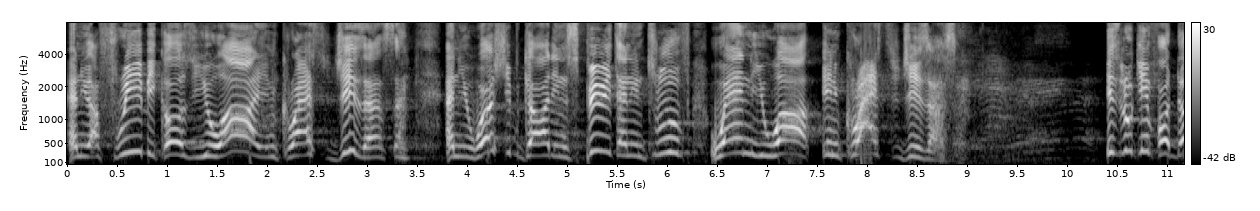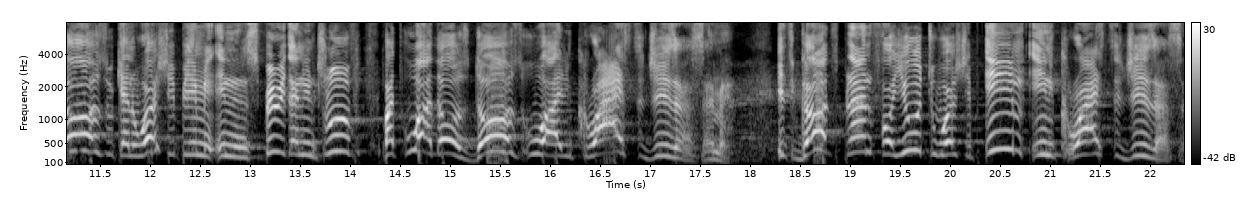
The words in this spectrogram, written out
and you are free because you are in Christ Jesus, and you worship God in spirit and in truth when you are in Christ Jesus. He's looking for those who can worship Him in spirit and in truth. But who are those? Those who are in Christ Jesus. Amen. It's God's plan for you to worship Him in Christ Jesus.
